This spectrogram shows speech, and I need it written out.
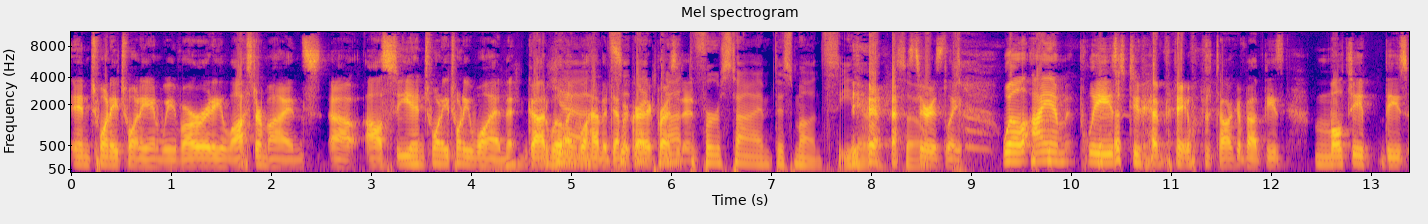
in 2020 and we've already lost our minds. Uh, I'll see you in 2021. God willing, Yeah, we'll have a Democratic like, president. the first time this month either. so. Seriously. Well, I am pleased to have been able to talk about these multi these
